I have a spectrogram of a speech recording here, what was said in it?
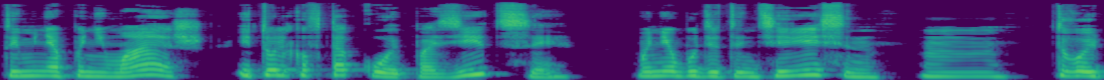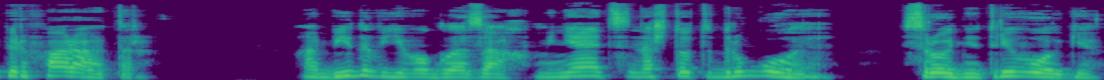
Ты меня понимаешь? И только в такой позиции мне будет интересен м -м, твой перфоратор. Обида в его глазах меняется на что-то другое, сродни тревоги.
